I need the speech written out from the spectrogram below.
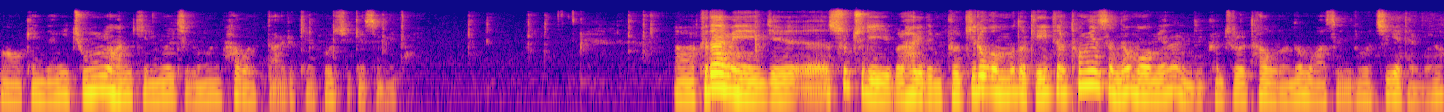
어 굉장히 중요한 기능을 지금은 하고 있다 이렇게 볼 수 있겠습니다. 어, 그 다음에 이제 수출입을 하게 되면 그 기록 업무도 게이트를 통해서 넘어오면은 이제 컨트롤 타워로 넘어와서 이루어지게 되고요.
